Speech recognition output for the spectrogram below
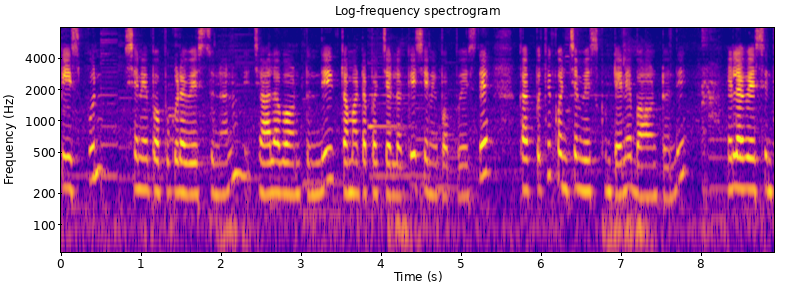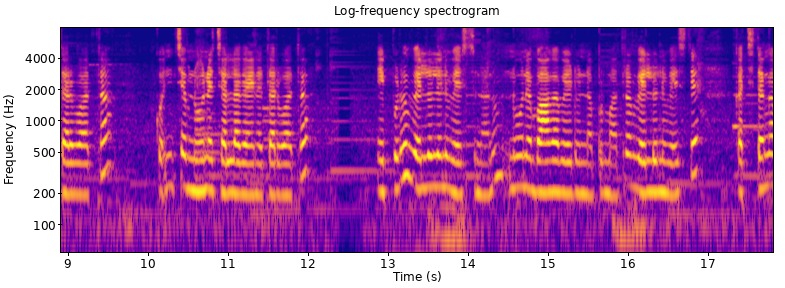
టీ స్పూన్ శనగపప్పు కూడా వేస్తున్నాను. చాలా బాగుంటుంది. టమాటా పచ్చళ్ళకి శనగపప్పు వేస్తే కాకపోతే కొంచెం వేసుకుంటేనే బాగుంటుంది. ఇలా వేసిన తర్వాత కొంచెం నూనె చల్లగా అయిన తర్వాత ఇప్పుడు వెల్లుల్లిని వేస్తున్నాను. నూనె బాగా వేడి ఉన్నప్పుడు మాత్రం వెల్లుల్లిని వేస్తే ఖచ్చితంగా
